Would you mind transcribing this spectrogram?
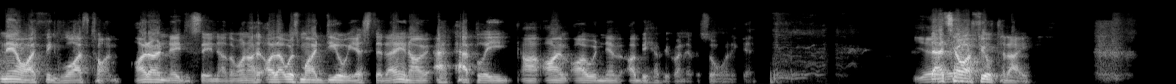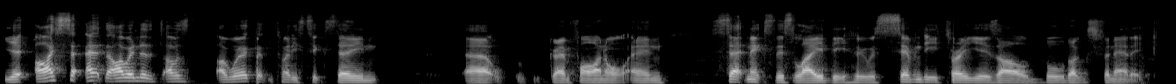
now, I think lifetime. I don't need to see another one. I, I, that was my deal yesterday, and I happily, uh, I, I would never. I'd be happy if I never saw one again. Yeah, That's how I feel today. Yeah, I at the, I went to the, I was I worked at the 2016 uh, grand final and sat next to this lady who was 73 years old, Bulldogs fanatic,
